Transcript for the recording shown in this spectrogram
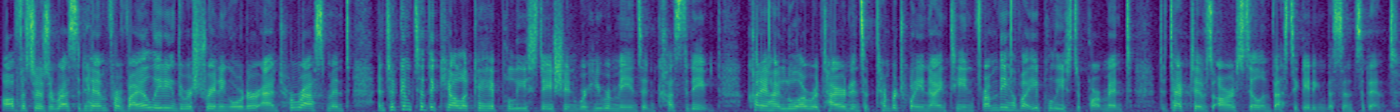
Officers arrested him for violating the restraining order and harassment and took him to the Kealakehe police station where he remains in custody. Kanehailua retired in September 2019 from the Hawaii Police Department. Detectives are still investigating this incident.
